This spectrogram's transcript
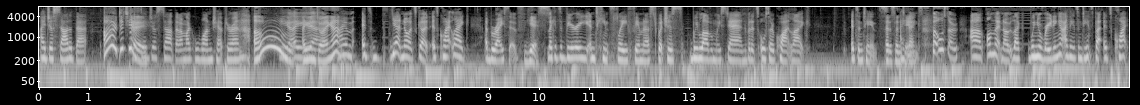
I just started that. Oh, did you? I did just start that. I'm like one chapter in. Oh, Yeah, are you yeah. enjoying it? I'm. It's yeah. No, it's good. It's quite like abrasive. yes. Like it's a very intensely feminist, which is we love and we stand, but it's also quite like it's intense. It's I think. intense. But also, um, on that note, like when you're reading it, I think it's intense, but it's quite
